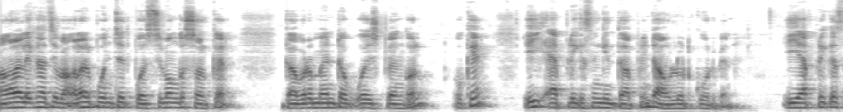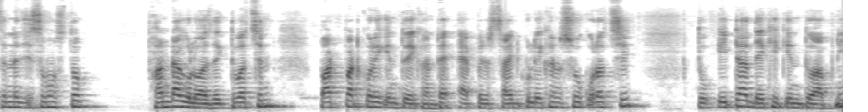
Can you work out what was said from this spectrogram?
বাংলা লেখা আছে বাংলার পঞ্চায়েত পশ্চিমবঙ্গ সরকার। Government of West Bengal okay এই অ্যাপ্লিকেশান কিন্তু আপনি ডাউনলোড করবেন। এই অ্যাপ্লিকেশানে যে সমস্ত ফান্ডাগুলো আজ দেখতে পাচ্ছেন? পাট পাট করে কিন্তু এখানটায় অ্যাপের সাইটগুলো এখানে শো করাচ্ছে। তো এটা দেখে কিন্তু আপনি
